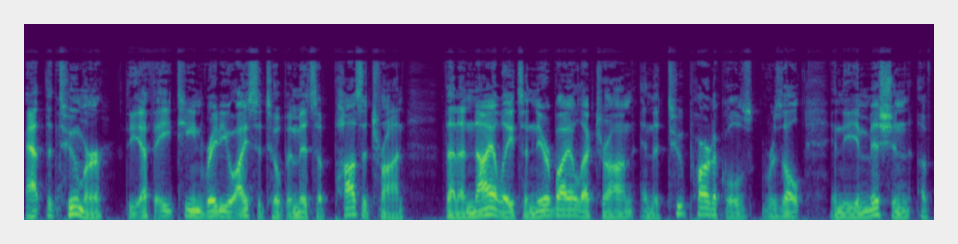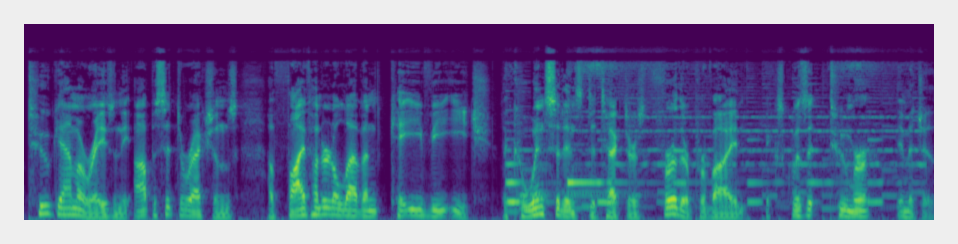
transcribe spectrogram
At the tumor, the F18 radioisotope emits a positron that annihilates a nearby electron, and the two particles result in the emission of two gamma rays in the opposite directions of 511 keV each. The coincidence detectors further provide exquisite tumor images.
